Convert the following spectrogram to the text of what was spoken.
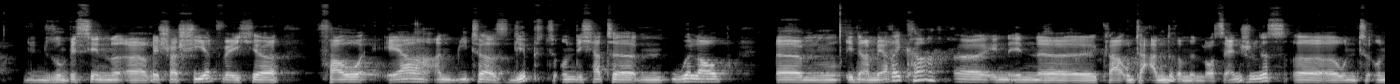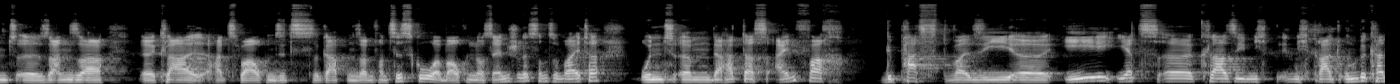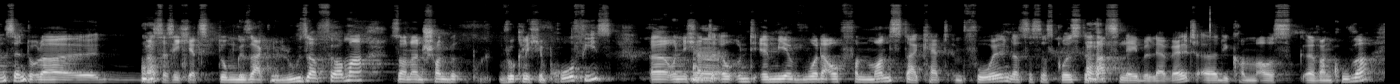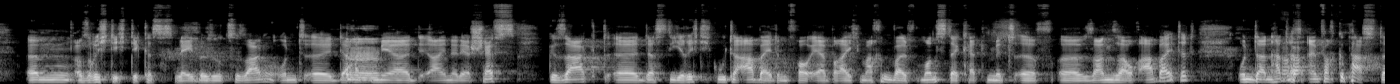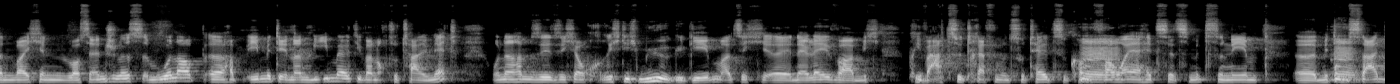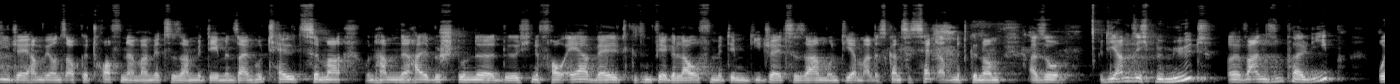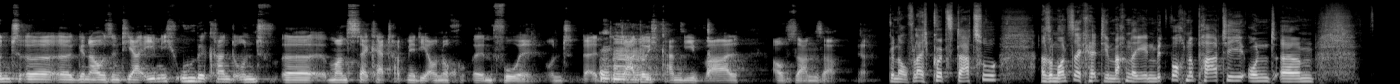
so ein bisschen äh, recherchiert, welche VR-Anbieter es gibt. Und ich hatte einen Urlaub ähm, in Amerika, äh, in, in äh, klar unter anderem in Los Angeles äh, und und äh, Sansa äh, klar hat zwar auch einen Sitz gehabt in San Francisco, aber auch in Los Angeles und so weiter. Und ähm, da hat das einfach gepasst, weil sie äh, eh jetzt äh, klar sie nicht nicht gerade unbekannt sind oder äh, was weiß ich jetzt dumm gesagt, eine Loser-Firma, sondern schon wirkliche Profis. Äh, und ich hatte, ja. und äh, mir wurde auch von Monster Cat empfohlen. Das ist das größte Bass-Label der Welt. Äh, die kommen aus Vancouver. Ähm, also richtig dickes Label sozusagen. Und äh, da hat mir einer der Chefs gesagt, äh, dass die richtig gute Arbeit im VR-Bereich machen, weil Monster Cat mit äh, äh, Sansa auch arbeitet. Und dann hat das einfach gepasst. Dann war ich in Los Angeles im Urlaub, äh, habe eh mit denen dann geemailt, die waren auch total nett. Und dann haben sie sich auch richtig Mühe gegeben, als ich äh, in LA war, mich privat zu treffen, ins Hotel zu kommen, mhm. VR-Headsets mitzunehmen. Äh, mit dem mhm. Star-DJ haben wir uns auch getroffen, dann waren wir zusammen mit dem in seinem Hotelzimmer und haben eine halbe Stunde durch eine VR-Welt sind wir gelaufen mit dem DJ zusammen und die haben alles ganze Setup mitgenommen. Also die haben sich bemüht, äh, waren super lieb und äh, äh genau sind ja eh nicht unbekannt und äh, Monster Cat hat mir die auch noch empfohlen und da, mhm. dadurch kam die Wahl auf Sansa. Genau, vielleicht kurz dazu. Also Monster Cat, die machen da jeden Mittwoch eine Party und ähm,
